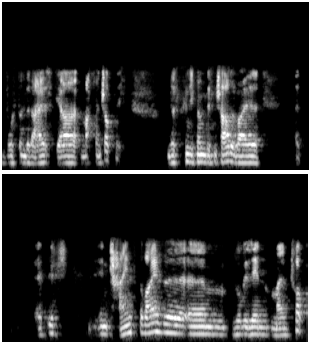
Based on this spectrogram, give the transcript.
wo es dann wieder heißt, ja, macht seinen Job nicht. Und das finde ich dann ein bisschen schade, weil äh, es ist in keinster Weise ähm, so gesehen mein Job,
